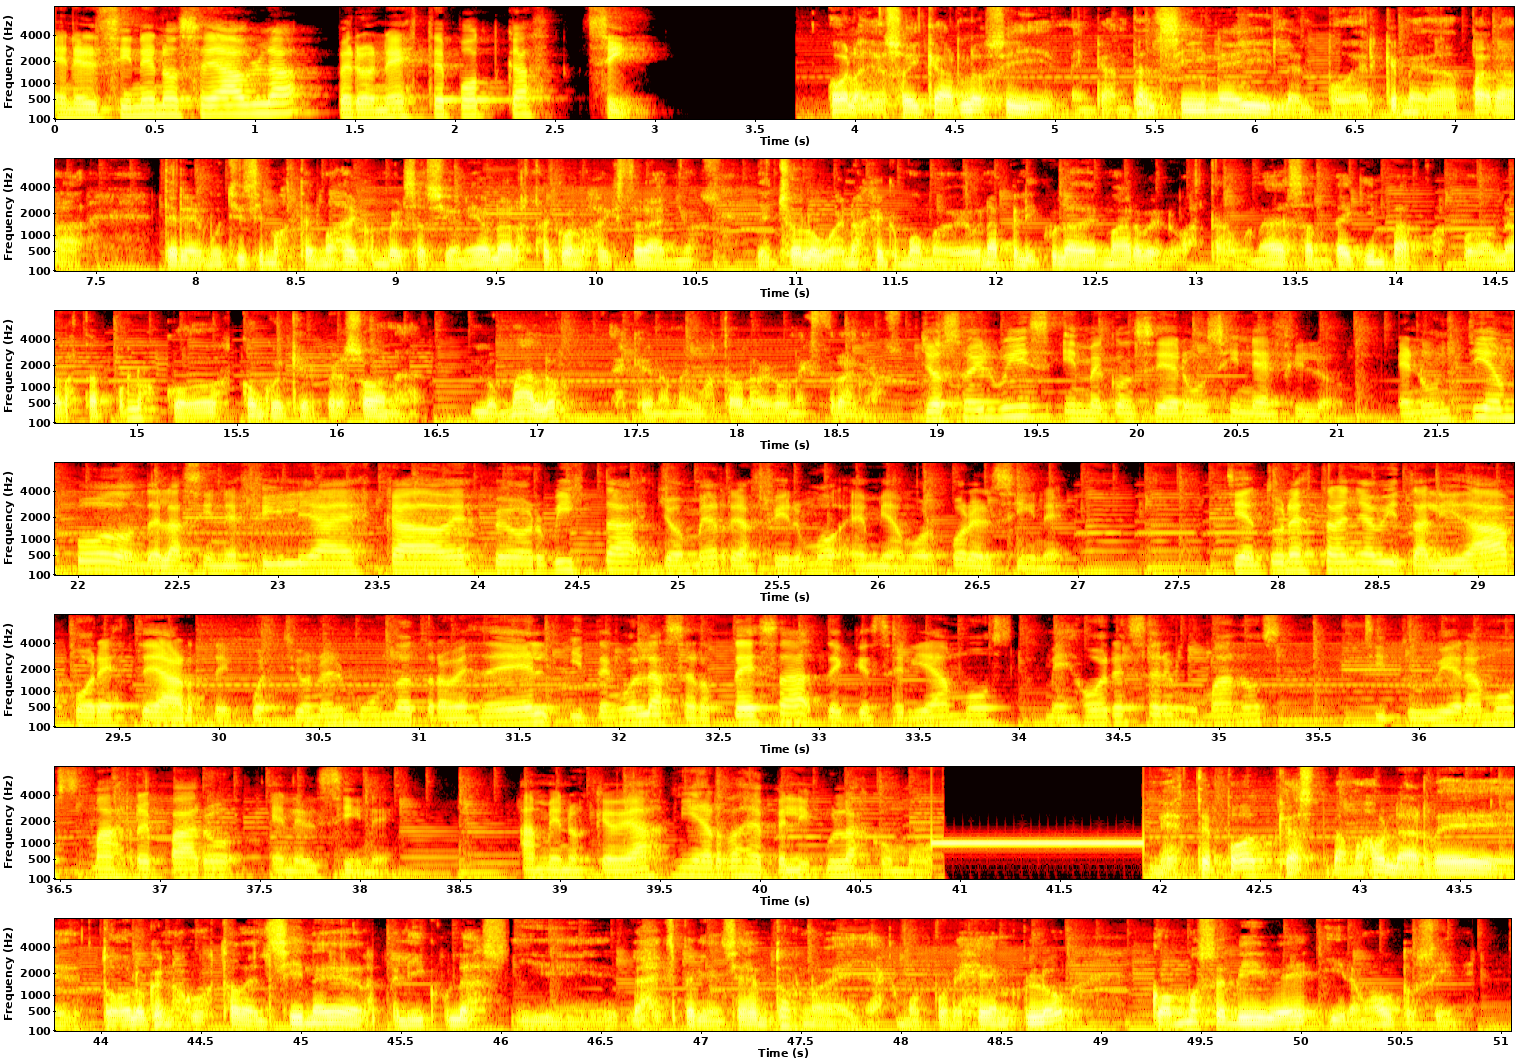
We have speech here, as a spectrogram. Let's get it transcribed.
En el cine no se habla, pero en este podcast sí. Hola, yo soy Carlos y me encanta el cine y el poder que me da para tener muchísimos temas de conversación y hablar hasta con los extraños. De hecho, lo bueno es que como me veo una película de Marvel o hasta una de Sam Peckinpah, pues puedo hablar hasta por los codos con cualquier persona. Lo malo es que no me gusta hablar con extraños. Yo soy Luis y me considero un cinéfilo. En un tiempo donde la cinefilia es cada vez peor vista, yo me reafirmo en mi amor por el cine. Siento una extraña vitalidad por este arte, cuestiono el mundo a través de él y tengo la certeza de que seríamos mejores seres humanos si tuviéramos más reparo en el cine. A menos que veas mierdas de películas como... En este podcast vamos a hablar de todo lo que nos gusta del cine y de las películas y las experiencias en torno a ellas, como por ejemplo cómo se vive ir a un autocine.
